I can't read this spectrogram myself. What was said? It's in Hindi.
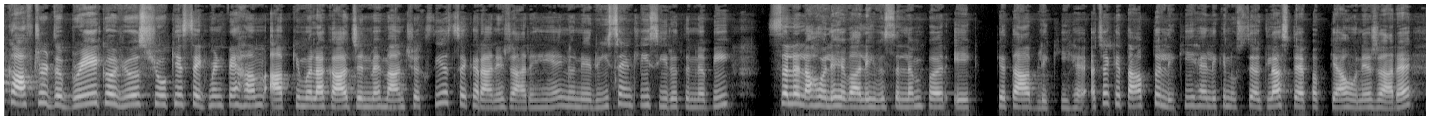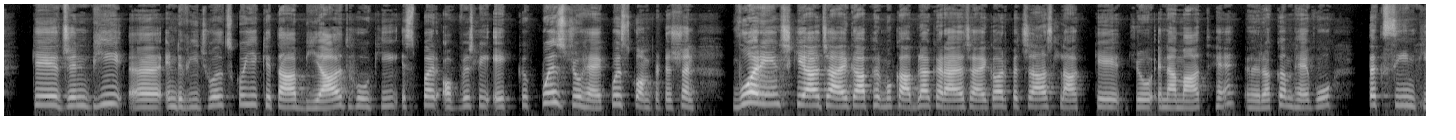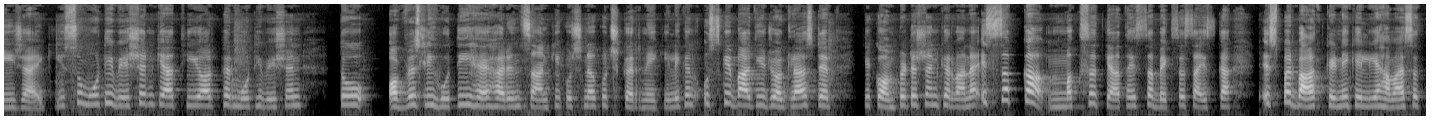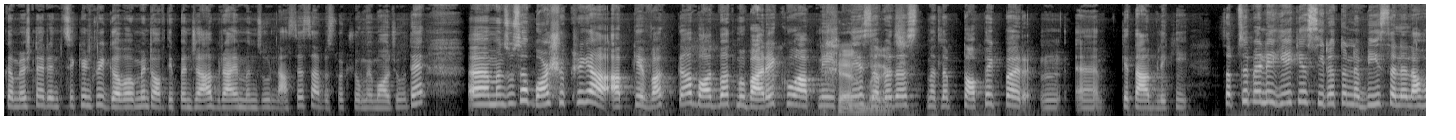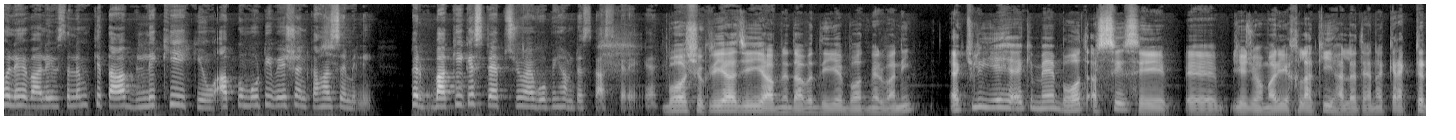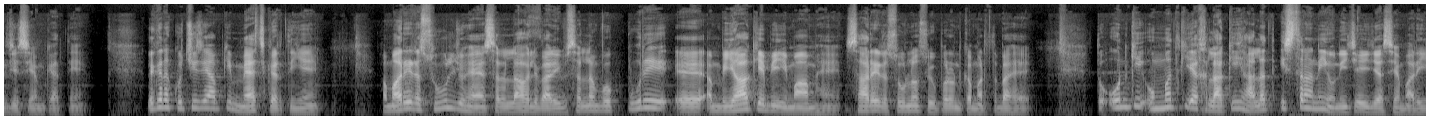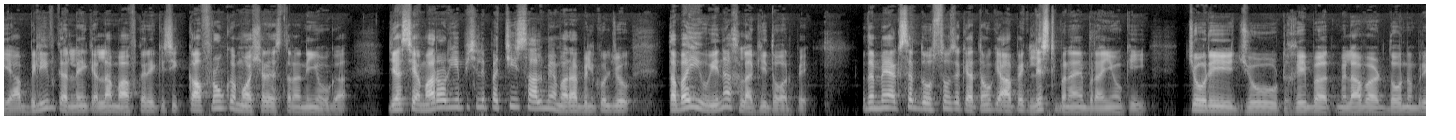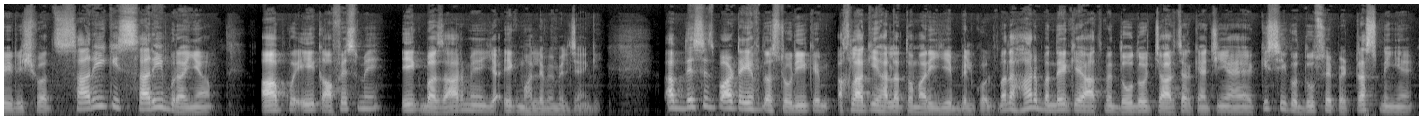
बैक आफ्टर द ब्रेक और व्यूअर्स शो के सेगमेंट में हम आपकी मुलाकात, जिन मेहमान शख्सियत से कराने जा रहे हैं, इन्होंने रिसेंटली सीरत नबी सल्लल्लाहु अलैहि वसल्लम पर एक किताब लिखी है। अच्छा किताब तो लिखी है, लेकिन उससे अगला स्टेप अब क्या होने जा रहा है कि जिन भी इंडिविजुअल्स को ये किताब याद होगी, इस पर ऑब्वियसली एक क्विज़ जो है क्विज़ कंपटीशन वो अरेंज किया जाएगा, फिर मुकाबला कराया जाएगा और 50 लाख के जो इनामात हैं, रकम है, वो तकसीम की जाएगी। सो मोटिवेशन क्या थी और फिर मोटिवेशन तो ऑब्वियसली होती है हर इंसान की कुछ ना कुछ करने की। लेकिन उसके बाद ये जो अगला स्टेप कि कंपटीशन करवाना इस सब का मकसद क्या था? इस सब एक्सरसाइज का? इस पर बात करने के लिए हमारे साथ commissioner in secondary government of the Punjab Rai Manzoor Nasir sahab इस वक्त शो में मौजूद है। मंजूर साहब बहुत शुक्रिया आपके वक्त का। बहुत बहुत मुबारक हो आपने इतने ज़बरदस्त मतलब टॉपिक पर किताब लिखी। सबसे पहले ये कि सीरत नबी सल्लल्लाहु अलैहि वसल्लम किताब लिखी क्यों? आपको मोटिवेशन कहाँ से मिली? फिर बाकी के स्टेप्स जो हैं वो भी हम डिस्कस करेंगे। बहुत शुक्रिया जी, आपने दावत दी है, बहुत मेहरबानी। एक्चुअली ये है कि मैं बहुत अरसे से ये जो हमारी अखलाकी हालत है ना करेक्टर जिसे हम कहते हैं लेकिन कुछ चीज़ें आपकी मैच करती हैं। हमारे रसूल जो हैं सल्लल्लाहु अलैहि वसल्लम, वो पूरे अम्बिया के भी इमाम हैं, सारे रसूलों से ऊपर उनका मरतबा है। तो उनकी उम्मत की अखलाकी हालत इस तरह नहीं होनी चाहिए जैसे हमारी है। आप बिलीव कर लें कि अल्लाह माफ़ करे, किसी काफरों का माशरा इस तरह नहीं होगा जैसे हमारा और ये पिछले पच्चीस साल में हमारा बिल्कुल जो तबाही हुई ना अखलाकी तौर पर मतलब मैं अक्सर दोस्तों से कहता हूँ कि आप एक लिस्ट बनाएँ बुराइयों की, चोरी, झूठ, गिबत, मिलावट, दो नंबरी, रिश्वत, सारी की सारी बुराइयाँ आपको एक ऑफ़िस में, एक बाज़ार में या एक मोहल्ले में मिल जाएँगी। अब this is part of the story कि अखलाकी हालत तो हमारी ये बिल्कुल मतलब हर बंदे के हाथ में दो दो चार चार कैंचियाँ हैं, किसी को दूसरे पे ट्रस्ट नहीं है।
